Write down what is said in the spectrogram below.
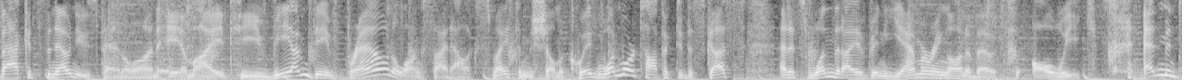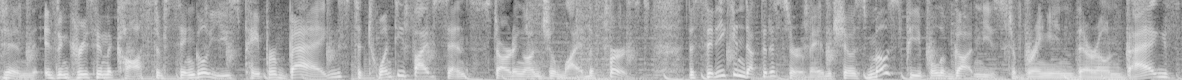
Back. It's the Now News panel on AMI TV. I'm Dave Brown alongside Alex Smyth and Michelle McQuigge. One more topic to discuss, and it's one that I have been yammering on about all week. Edmonton is increasing the cost of single use paper bags to 25 cents starting on July the 1st. The city conducted a survey that shows most people have gotten used to bringing their own bags.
